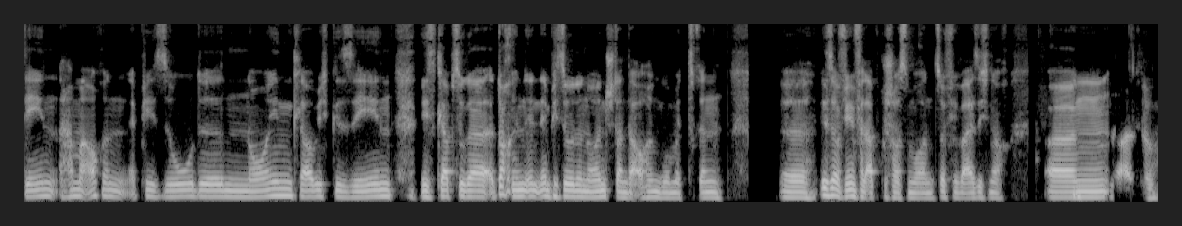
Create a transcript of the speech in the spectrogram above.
Den haben wir auch in Episode 9, glaube ich, gesehen. Ich glaube sogar, doch, in, in Episode 9 stand er auch irgendwo mit drin. Äh, ist auf jeden Fall abgeschossen worden, so viel weiß ich noch. Ähm, also.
